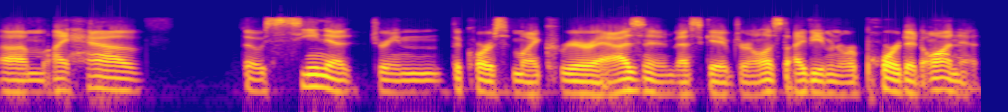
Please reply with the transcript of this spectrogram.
Um, I have, though, seen it during the course of my career as an investigative journalist. I've even reported on it.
